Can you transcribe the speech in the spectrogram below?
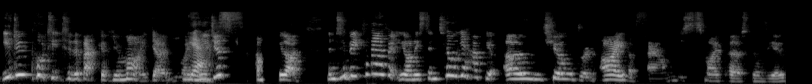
you do put it to the back of your mind, don't you? Yes. You just like, and to be perfectly honest, until you have your own children, I have found this is my personal view,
